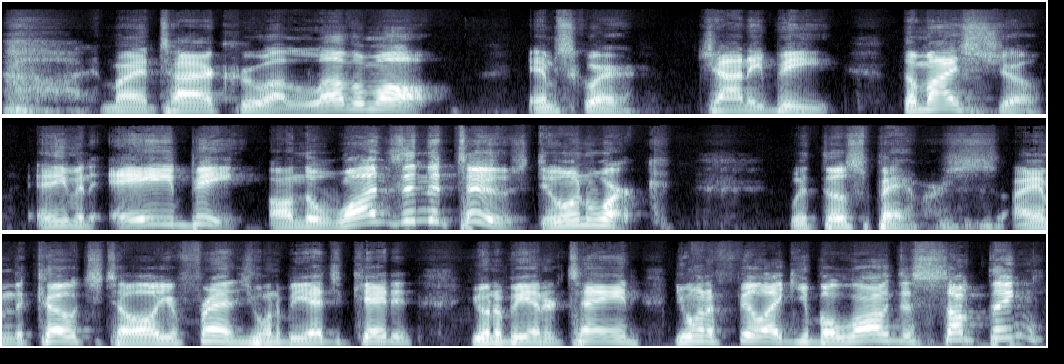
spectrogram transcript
My entire crew, I love them all. M squared, Johnny B, the Maestro, and even AB on the ones and the twos doing work with those spammers. I am the coach. Tell all your friends you want to be educated, you want to be entertained, you want to feel like you belong to something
